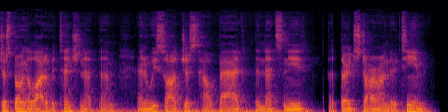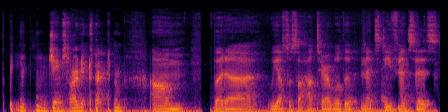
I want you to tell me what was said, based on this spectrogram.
just throwing a lot of attention at them. And we saw just how bad the Nets need a third star on their team, James Harden. um, but uh, we also saw how terrible the Nets defense is.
